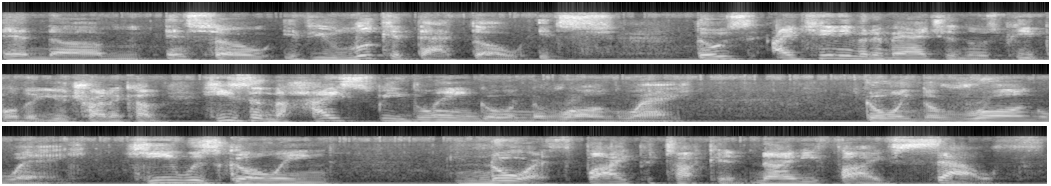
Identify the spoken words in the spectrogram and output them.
and um, and so if you look at that though, it's those. I can't even imagine those people that you're trying to come. He's in the high speed lane going the wrong way, going the wrong way. He was going north by Pawtucket, 95 south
